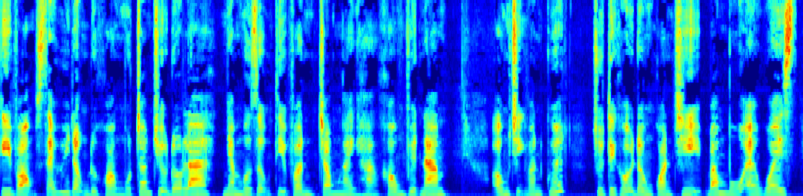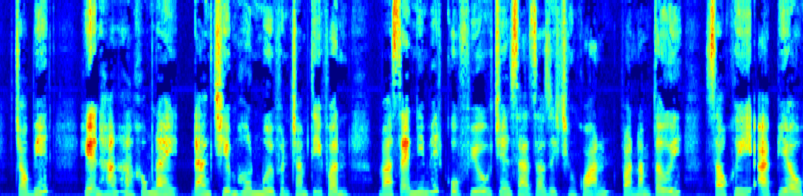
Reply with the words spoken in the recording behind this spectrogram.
kỳ vọng sẽ huy động được khoảng 100 triệu đô la nhằm mở rộng thị phần trong ngành hàng không Việt Nam. Ông Trịnh Văn Quyết, Chủ tịch Hội đồng Quản trị Bamboo Airways cho biết hiện hãng hàng không này đang chiếm hơn 10% thị phần và sẽ niêm yết cổ phiếu trên sàn giao dịch chứng khoán vào năm tới sau khi IPO.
